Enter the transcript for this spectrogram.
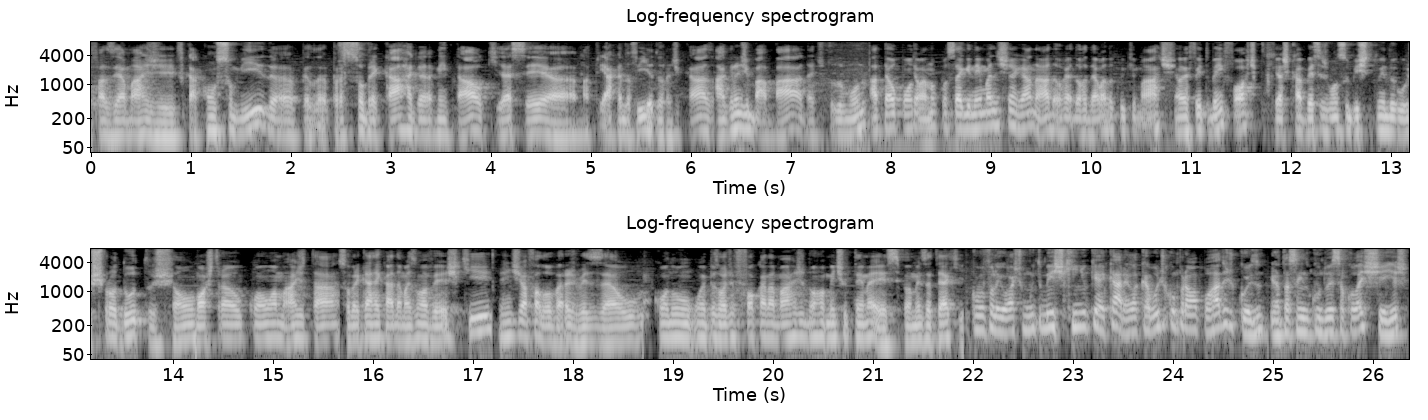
Fazer a Marge ficar consumida pela, pela sobrecarga mental, que é ser a matriarca da filha, dona de casa, a grande babada de todo mundo, até o ponto que ela não consegue nem mais enxergar nada ao redor dela no Quick Mart. É um efeito bem forte, porque as cabeças vão substituindo os produtos, então mostra o quão a Marge tá sobrecarregada mais uma vez, que a gente já falou várias vezes, é o quando um episódio foca na Marge, normalmente o tema é esse, pelo menos até aqui. Como eu falei, eu acho muito mesquinho que é, cara, ela acabou de comprar uma porrada de coisa, ela tá saindo com duas sacolas cheias,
